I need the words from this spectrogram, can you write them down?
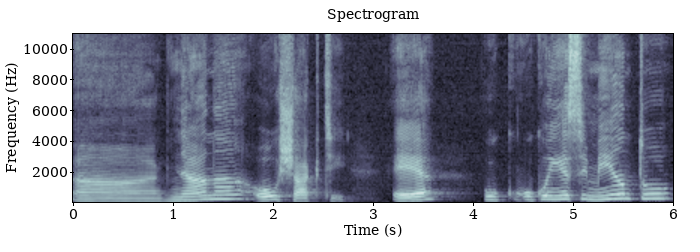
uh, gnana ou shakti, é o, o conhecimento,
